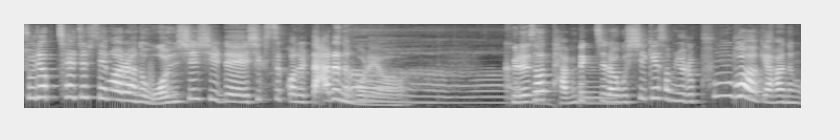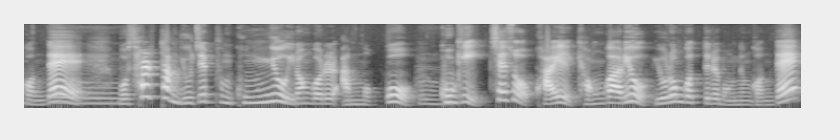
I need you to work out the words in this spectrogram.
수렵 체질 생활을 하는 원시 시대의 식습관을 따르는 거래요. 아, 그래서. 단백질하고 식이섬유를 풍부하게 하는 건데 음. 뭐 설탕, 유제품, 곡류 이런 거를 안 먹고 음. 고기, 채소, 과일, 견과류 이런 것들을 먹는 건데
